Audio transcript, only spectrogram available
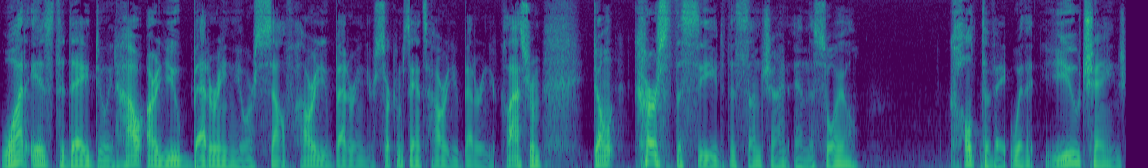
What is today doing? How are you bettering yourself? How are you bettering your circumstance? How are you bettering your classroom? Don't curse the seed, the sunshine, and the soil. Cultivate with it. You change,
